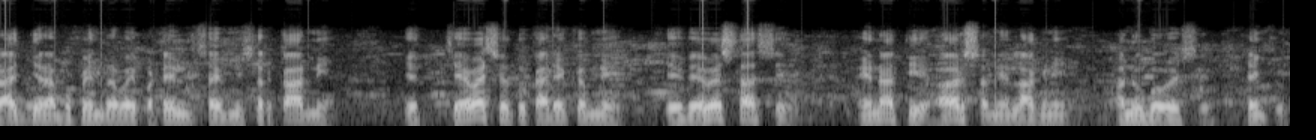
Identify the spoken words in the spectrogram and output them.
રાજ્યના ભૂપેન્દ્રભાઈ પટેલ સાહેબની સરકારની જે સેવા સેતુ કાર્યક્રમની જે વ્યવસ્થા છે, એનાથી હર્ષ અને લાગણી અનુભવે છે. થેન્ક યુ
